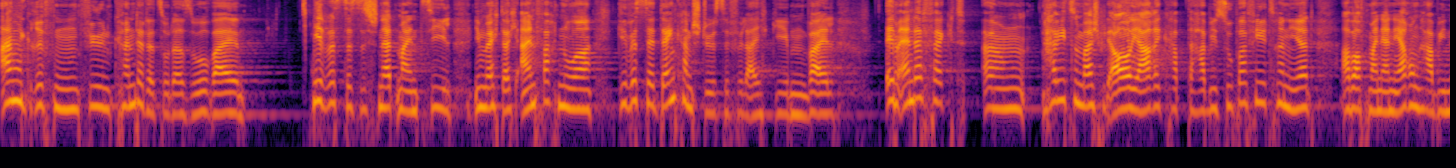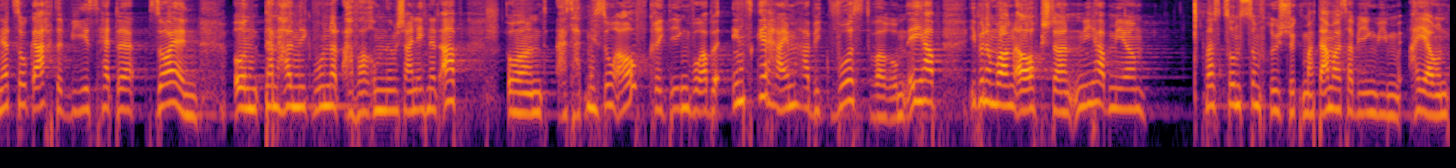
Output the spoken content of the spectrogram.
angegriffen fühlen könntet jetzt oder so, weil ihr wisst, das ist nicht mein Ziel. Ich möchte euch einfach nur gewisse Denkanstöße vielleicht geben, weil im Endeffekt ähm, habe ich zum Beispiel auch Jahre gehabt, da habe ich super viel trainiert, aber auf meine Ernährung habe ich nicht so geachtet, wie es hätte sollen. Und dann habe ich mich gewundert, ah, warum nehme ich eigentlich nicht ab? Und es hat mich so aufgeregt irgendwo, aber insgeheim habe ich gewusst, warum. Ich, hab, ich bin am Morgen aufgestanden, ich habe mir was sonst zum Frühstück gemacht. Damals habe ich irgendwie Eier und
